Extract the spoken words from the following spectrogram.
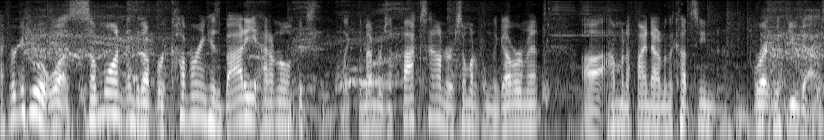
I forget who it was. Someone ended up recovering his body. I don't know if it's like the members of Foxhound or someone from the government. Uh, I'm going to find out in the cutscene right with you guys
